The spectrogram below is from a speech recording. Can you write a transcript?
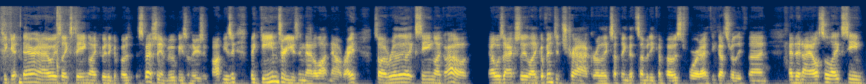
to get there. And I always like seeing like who the composer, especially in movies when they're using pop music, but games are using that a lot now, right? So I really like seeing like, oh, that was actually like a vintage track or like something that somebody composed for it. I think that's really fun. And then I also like seeing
